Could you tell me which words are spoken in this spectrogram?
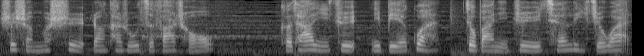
是什么事让他如此发愁，可他一句“你别管”就把你拒于千里之外。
